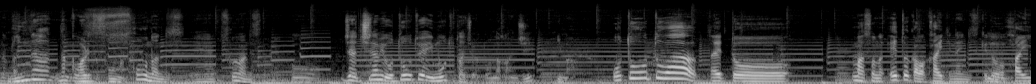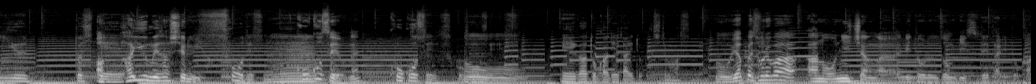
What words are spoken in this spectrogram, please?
なんかみんななんか割とそうなんだそうなんですね。そうなんですよね。じゃあちなみに弟や妹たちはどんな感じ？今。弟はえっとまあその絵とかは描いてないんですけど、うん。俳優としてあ俳優目指してるんや。そうですね。高校生よね。高校生です高お校生うです映画とか出たりとかしてますね。おうやっぱりそれはあのお兄ちゃんが「リトル・ゾンビーズ」出たりとか。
